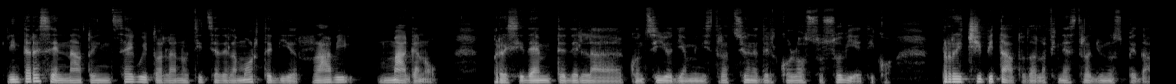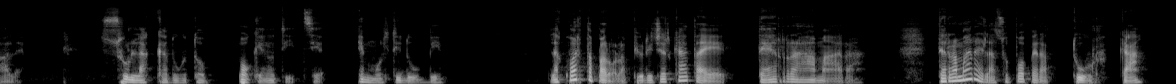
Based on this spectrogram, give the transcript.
L'interesse è nato in seguito alla notizia della morte di Ravi Maganov, presidente del consiglio di amministrazione del colosso sovietico, precipitato dalla finestra di un ospedale. Sull'accaduto poche notizie e molti dubbi. La quarta parola più ricercata è terra amara. Terramare è la soap opera turca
